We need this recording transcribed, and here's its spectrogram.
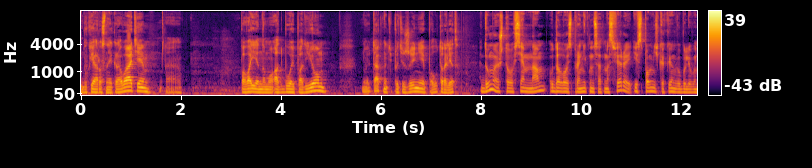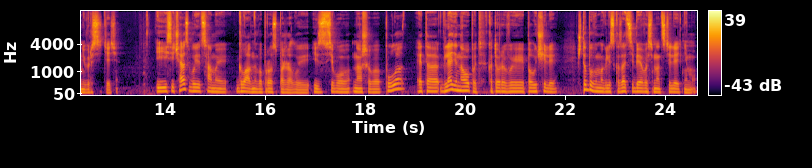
двухъярусные кровати, по-военному отбой, подъем, ну и так на протяжении полутора лет. Думаю, что всем нам удалось проникнуться атмосферой и вспомнить, каким вы были в университете. И сейчас будет самый главный вопрос, пожалуй, из всего нашего пула. Это, глядя на опыт, который вы получили, что бы вы могли сказать себе 18-летнему?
